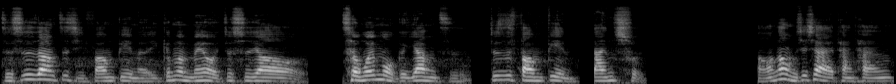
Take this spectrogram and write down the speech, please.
只是让自己方便而已，根本没有就是要成为某个样子，就是方便单纯。好，那我们接下来谈谈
